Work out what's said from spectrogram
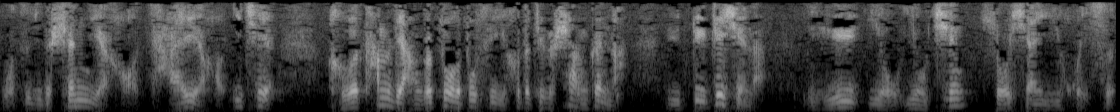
我自己的身也好，财也好，一切和他们两个做了布施以后的这个善根呢，与对这些呢与有有亲所显一回事。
